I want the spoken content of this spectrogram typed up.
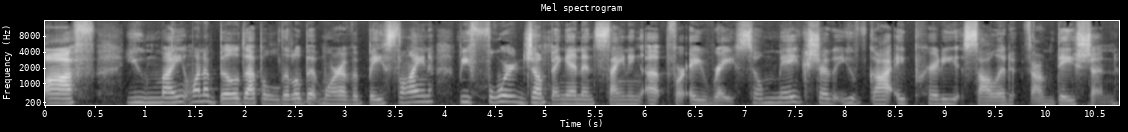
off, you might want to build up a little bit more of a baseline before jumping in and signing up for a race. So make sure that you've got a pretty solid foundation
